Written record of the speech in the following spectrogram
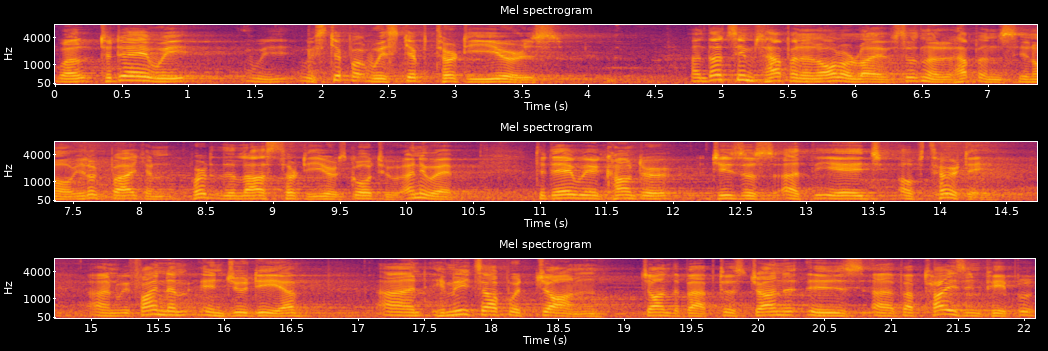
Well, today we, we, we, skip, we skip 30 years. And that seems to happen in all our lives, doesn't it? It happens, you know, you look back and where did the last 30 years go to? Anyway, today we encounter Jesus at the age of 30. And we find him in Judea, and he meets up with John, John the Baptist. John is uh, baptizing people,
